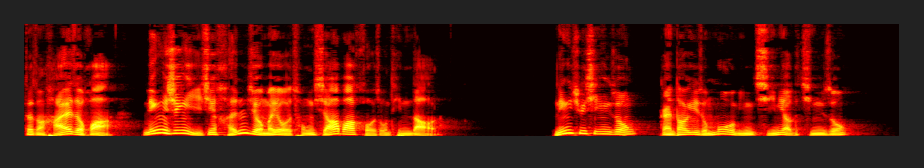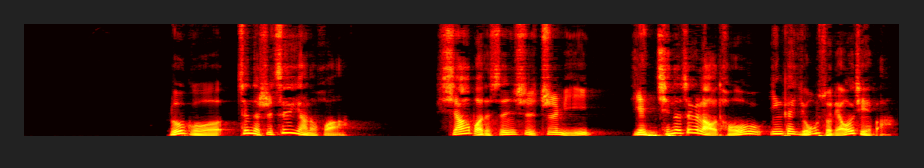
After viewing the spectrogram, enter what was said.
这种孩子话，宁勋已经很久没有从小宝口中听到了。宁勋心中感到一种莫名其妙的轻松。如果真的是这样的话，小宝的身世之谜，眼前的这个老头应该有所了解吧？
